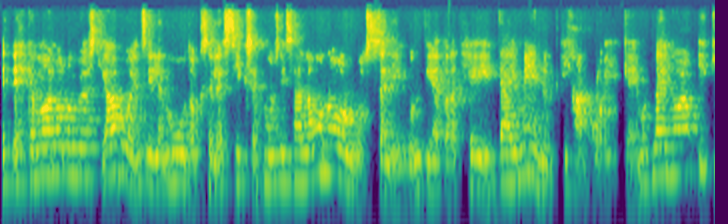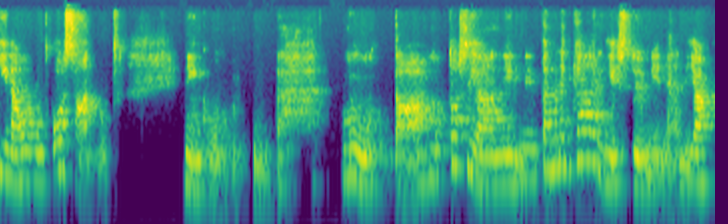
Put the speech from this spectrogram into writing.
et ehkä mä oon ollut myöskin avoin sille muutokselle siksi, että mun sisällä on ollut se niin kun tieto, että hei, tämä ei mennyt ihan oikein, mutta mä en ole ikinä ollut osannut niin kun, äh, muuttaa. Mutta tosiaan niin, niin tämmöinen kärjistyminen ja,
